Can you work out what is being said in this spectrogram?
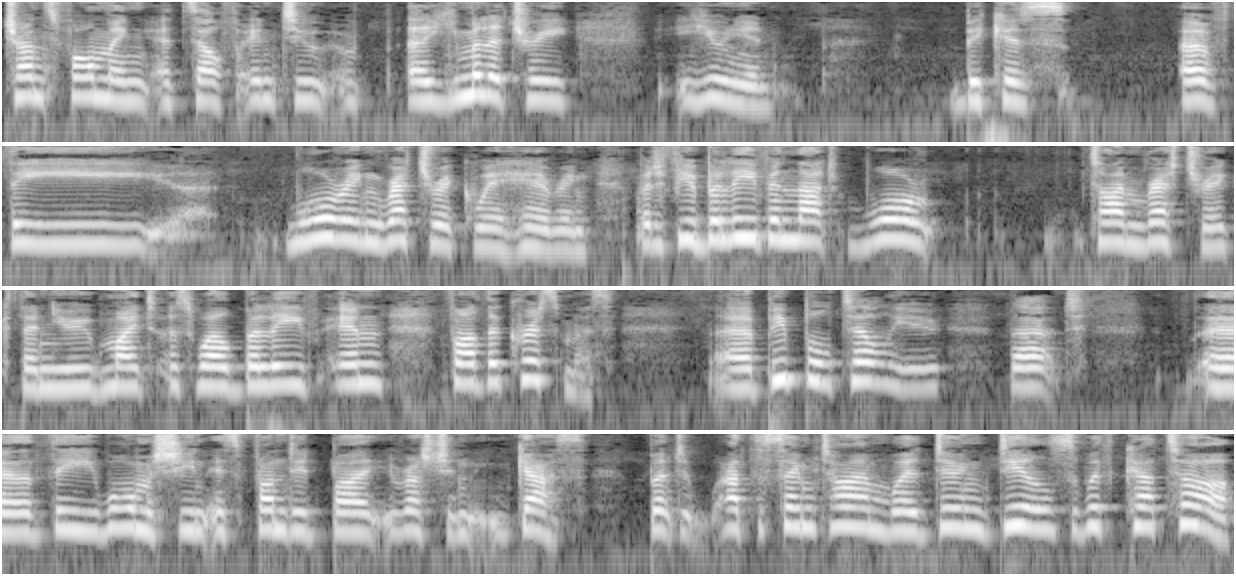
transforming itself into a military union because of the warring rhetoric we're hearing. But if you believe in that war time rhetoric, then you might as well believe in Father Christmas. Uh, people tell you that uh, the war machine is funded by Russian gas, but at the same time we're doing deals with Qatar,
